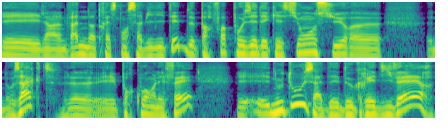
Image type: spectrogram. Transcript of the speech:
Et il en va de notre responsabilité de parfois poser des questions sur euh, nos actes et pourquoi on les fait. Et, nous tous, à des degrés divers,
